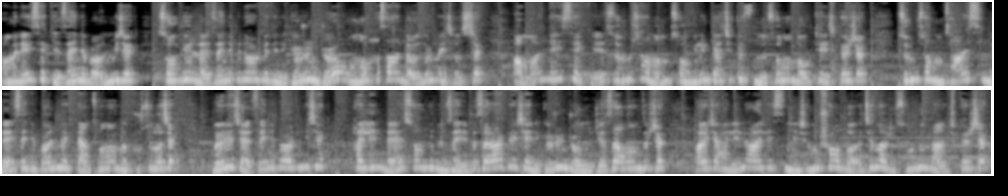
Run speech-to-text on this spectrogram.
Ama neyse ki Zeynep ölmeyecek. Songül ile Zeynep'in ölmediğini görünce onu hastanede öldürmeye çalışacak. Ama neyse ki Zümrüt Hanım Songül'ün gerçek yüzünü sonunda ortaya çıkaracak. Zümrüt Hanım sayesinde Zeynep ölmekten son anda kurtulacak. Böylece Zeynep ölmeyecek. Halil de Songül'ün Zeynep'e zarar vereceğini görünce onu cezalandıracak. Ayrıca Halil ailesinin yaşamış olduğu acıları Songül'den çıkaracak.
